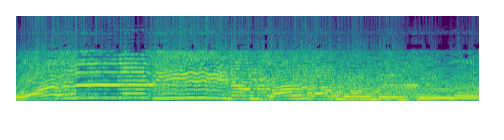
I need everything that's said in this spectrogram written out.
والذين صبروا ابتغاء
